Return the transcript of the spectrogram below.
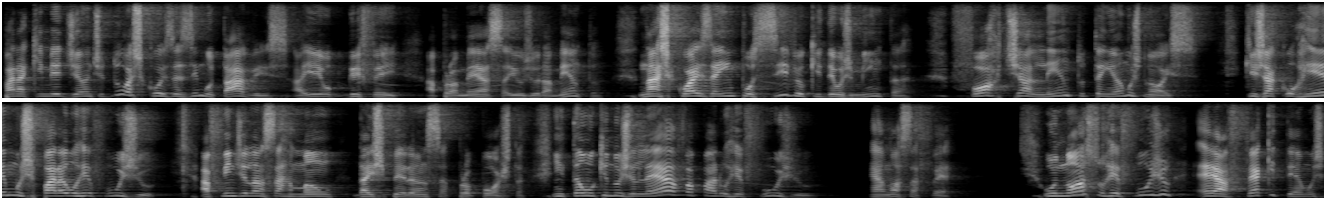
para que, mediante duas coisas imutáveis, aí eu grifei a promessa e o juramento, nas quais é impossível que Deus minta, forte alento tenhamos nós, que já corremos para o refúgio, a fim de lançar mão da esperança proposta. Então, o que nos leva para o refúgio é a nossa fé. O nosso refúgio é a fé que temos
